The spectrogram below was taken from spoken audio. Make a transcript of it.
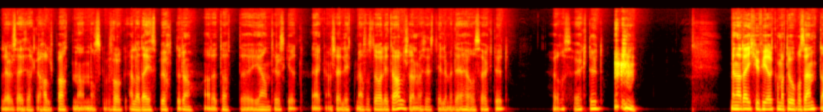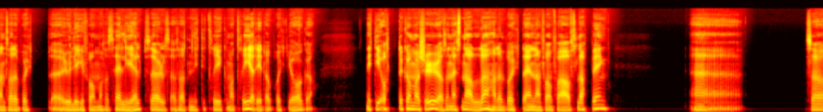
Så det vil si ca. halvparten av den norske befolk eller de spurte, da, hadde tatt uh, jerntilskudd. Det er kanskje litt mer forståelig tall, selv om jeg syns til og med det høres høyt ut. Høres høyt ut. Men av de 24,2 prosentene som hadde brukt uh, ulike former for selvhjelpsøvelser, så hadde 93,3 av de da brukt yoga. 98,7, altså nesten alle, hadde brukt en eller annen form for avslapping. Uh, så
